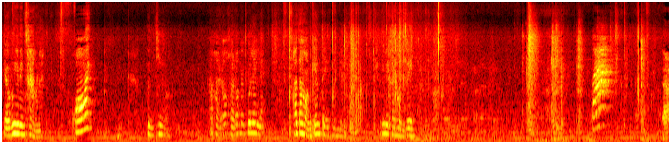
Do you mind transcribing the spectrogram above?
เดี๋ยวพรุ่งนี้เป็นข่าวนะโอ๊ยหึงจริงเหรอเอาขอรอบขอรอบไปพูดเล่นแหละเขาจะหอมแก้มตัวเองคนเดียวไม่มีใครหอมตัวเองนะ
